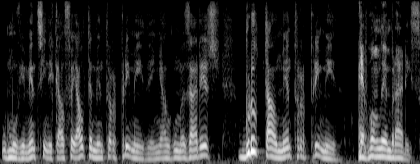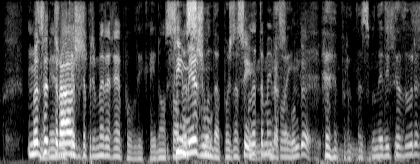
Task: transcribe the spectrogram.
o movimento sindical foi altamente reprimido, em algumas áreas brutalmente reprimido. É bom lembrar isso. Mas sim, atrás. Da Primeira República e não só sim, na mesmo... segunda, pois na segunda sim, também na foi. Segunda... Pronto, na segunda ditadura,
